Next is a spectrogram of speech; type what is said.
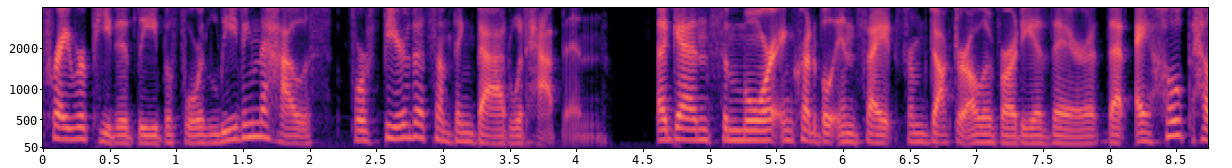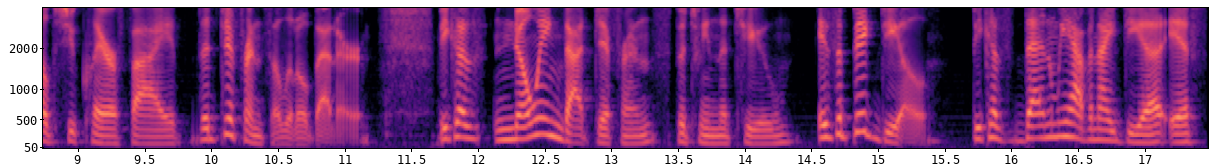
pray repeatedly before leaving the house for fear that something bad would happen. Again, some more incredible insight from Dr. Olivardia there that I hope helps you clarify the difference a little better. Because knowing that difference between the two is a big deal, because then we have an idea if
